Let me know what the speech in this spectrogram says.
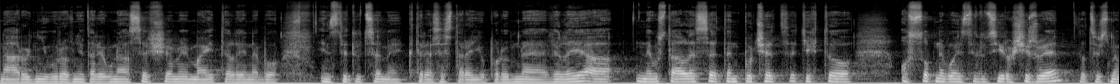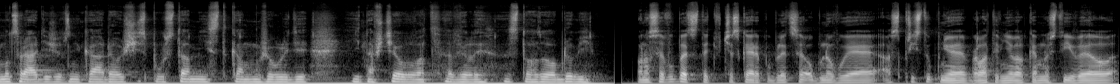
národní úrovni tady u nás se všemi majiteli nebo institucemi, které se starají o podobné vily a neustále se ten počet těchto osob nebo institucí rozšiřuje, za což jsme moc rádi, že vzniká další spousta míst, kam můžou lidi jít navštěvovat vily z tohoto období. Ono se vůbec teď v České republice obnovuje a zpřístupňuje relativně velké množství vil.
